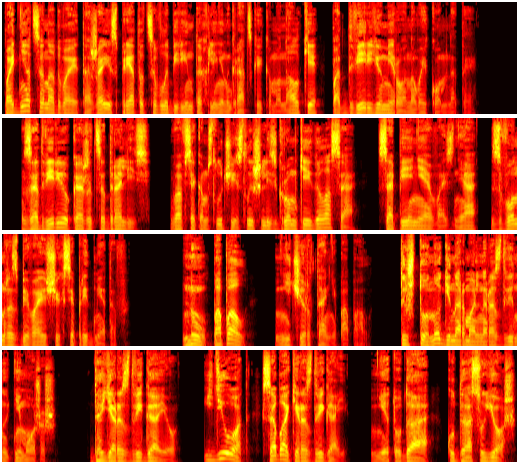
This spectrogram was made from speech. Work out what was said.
подняться на два этажа и спрятаться в лабиринтах ленинградской коммуналки под дверью Мироновой комнаты. За дверью, кажется, дрались. Во всяком случае, слышались громкие голоса, сопение, возня, звон разбивающихся предметов. «Ну, попал!» «Ни черта не попал. Ты что, ноги нормально раздвинуть не можешь?» «Да я раздвигаю!» «Идиот! Собаки раздвигай!» «Не туда! Куда суешь?»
